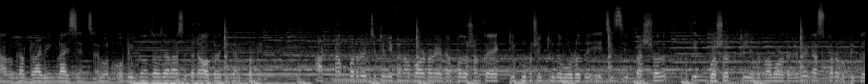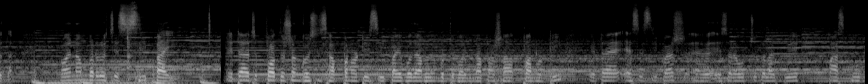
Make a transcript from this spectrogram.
হালকা ড্রাইভিং লাইসেন্স এবং অভিজ্ঞতা যারা আছে তারা অগ্রাধিকার পাবেন। আট নম্বর রয়েছে টেলিফোন অপারেটর। এটা পদ সংখ্যা একটি। কোনো স্বীকৃত বোর্ড হতে এইচএসি পাঁচশো তিন বছর টেলিফোন অপারেটর হিসেবে কাজ করার অভিজ্ঞতা। নয় নম্বর রয়েছে সিপাই। এটা হচ্ছে সংখ্যা হচ্ছে ছাপ্পান্নটি সিপাই পদে আবেদন করতে পারবেন আপনার। ছাপ্পান্নটি এটা এসএসসি পাস। এছাড়া উচ্চতা লাগবে পাঁচ ফুট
